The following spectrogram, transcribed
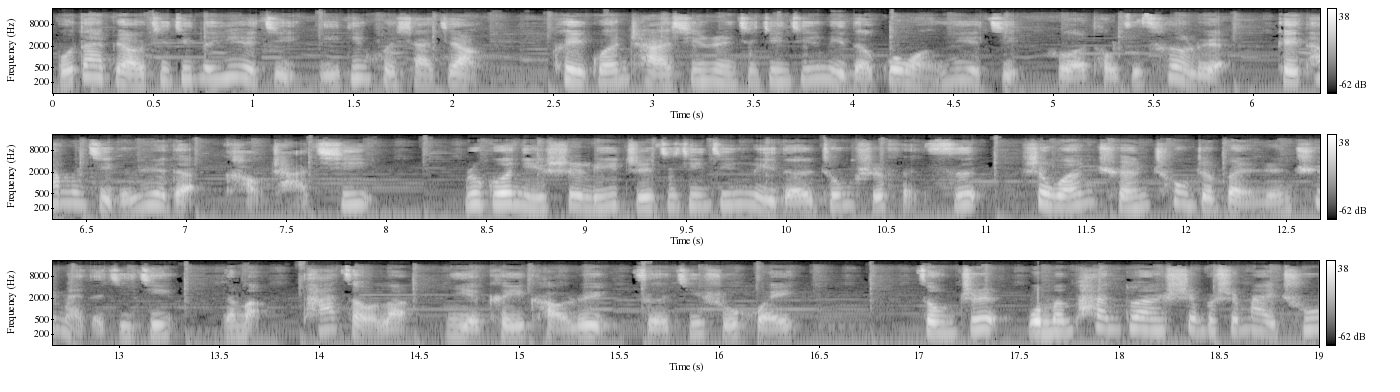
不代表基金的业绩一定会下降。可以观察新任基金经理的过往业绩和投资策略，给他们几个月的考察期。如果你是离职基金经理的忠实粉丝，是完全冲着本人去买的基金，那么他走了，你也可以考虑择机赎回。总之，我们判断是不是卖出，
